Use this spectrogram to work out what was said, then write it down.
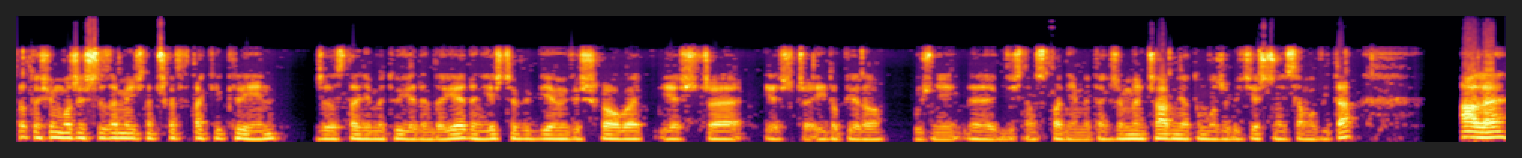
to to się może jeszcze zamienić na przykład w taki clean, że zostaniemy tu 1 do 1, jeszcze wybijemy wierzchołek, jeszcze, jeszcze i dopiero później e, gdzieś tam spadniemy. Także męczarnia tu może być jeszcze niesamowita, ale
